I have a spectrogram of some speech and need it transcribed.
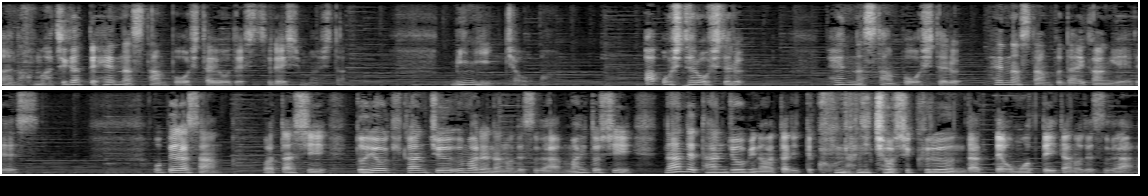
あの、間違って変なスタンプを押したようで失礼しました。見に行っちゃおう。あ、押してる押してる。変なスタンプ押してる。変なスタンプ大歓迎です。オペラさん、私、土曜期間中生まれなのですが、毎年、なんで誕生日のあたりってこんなに調子狂うんだって思っていたのですが、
